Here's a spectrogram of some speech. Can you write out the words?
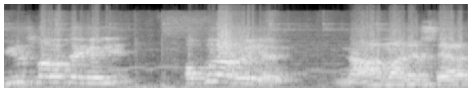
রিলস বানাতে গেলে পপুলার হয়ে যাবে। না মানে স্যার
